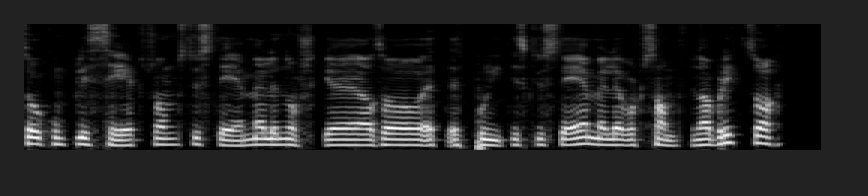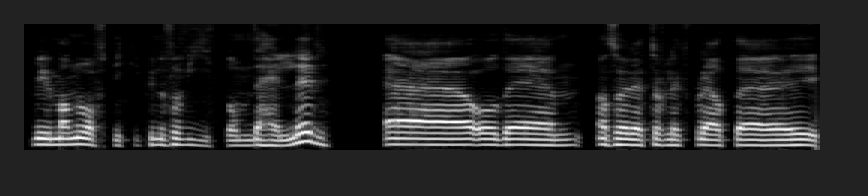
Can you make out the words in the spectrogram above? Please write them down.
så komplisert som systemet, eller norske, altså et, et, politisk system, eller vårt samfunn har blitt, så vil man jo ofte ikke kunne få vite om det heller. Eh, og det Altså rett og slett fordi at eh,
